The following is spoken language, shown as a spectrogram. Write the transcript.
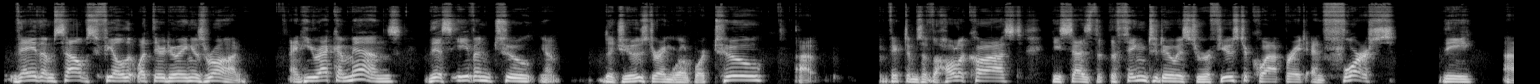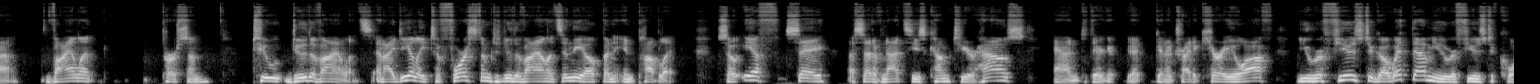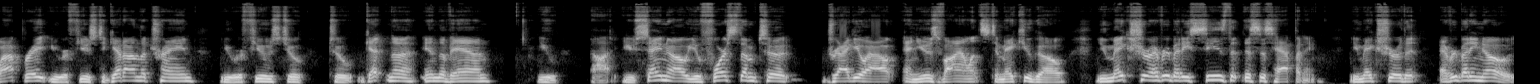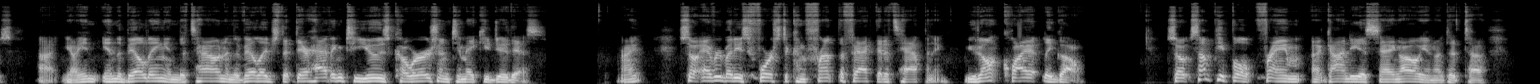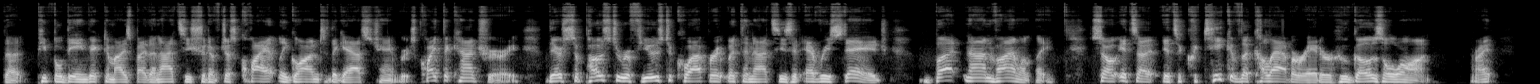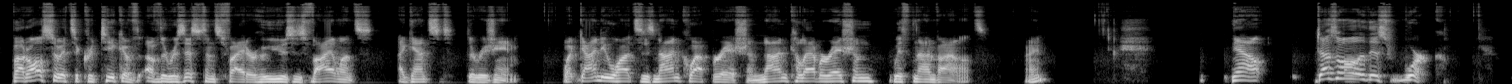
they themselves feel that what they're doing is wrong. And he recommends this even to you know, the Jews during World War II, uh, victims of the Holocaust. He says that the thing to do is to refuse to cooperate and force the uh, violent person to do the violence, and ideally to force them to do the violence in the open in public. So if, say, a set of Nazis come to your house and they're going to try to carry you off, you refuse to go with them, you refuse to cooperate, you refuse to get on the train, you refuse to to get in the in the van, you uh, you say no, you force them to drag you out and use violence to make you go. You make sure everybody sees that this is happening. You make sure that everybody knows uh, you know, in, in the building, in the town, in the village, that they're having to use coercion to make you do this. Right? So everybody's forced to confront the fact that it's happening. You don't quietly go. So some people frame uh, Gandhi as saying, oh, you know, that uh, the people being victimized by the Nazis should have just quietly gone to the gas chambers. Quite the contrary. They're supposed to refuse to cooperate with the Nazis at every stage, but nonviolently. So it's a, it's a critique of the collaborator who goes along, right? but also it's a critique of, of the resistance fighter who uses violence against the regime. What Gandhi wants is non cooperation, non collaboration with nonviolence, right? Now, does all of this work?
